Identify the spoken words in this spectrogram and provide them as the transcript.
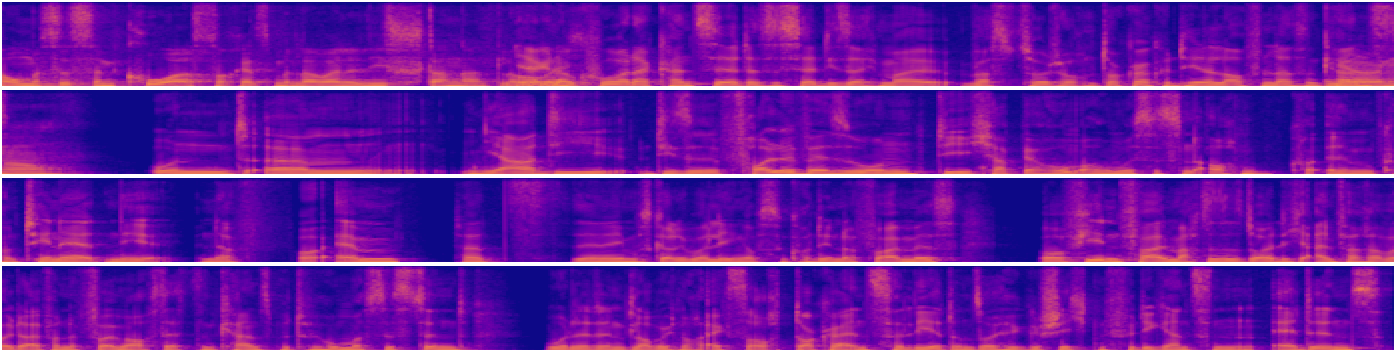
Home Assistant Core ist doch jetzt mittlerweile die Standard, glaube ich. Ja, genau, Core, da kannst du ja, das ist ja die, sag ich mal, was du zum Beispiel auch einen Docker-Container laufen lassen kannst. Ja, genau. Und ähm, ja, die, diese volle Version, die ich habe ja Home, Home Assistant auch im, im Container, nee, in der VM tatsächlich, ich muss gerade überlegen, ob es ein Container VM ist. Aber auf jeden Fall macht es es deutlich einfacher, weil du einfach eine VM aufsetzen kannst mit Home Assistant. Wurde dann, glaube ich, noch extra auch Docker installiert und solche Geschichten für die ganzen Add-ins.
